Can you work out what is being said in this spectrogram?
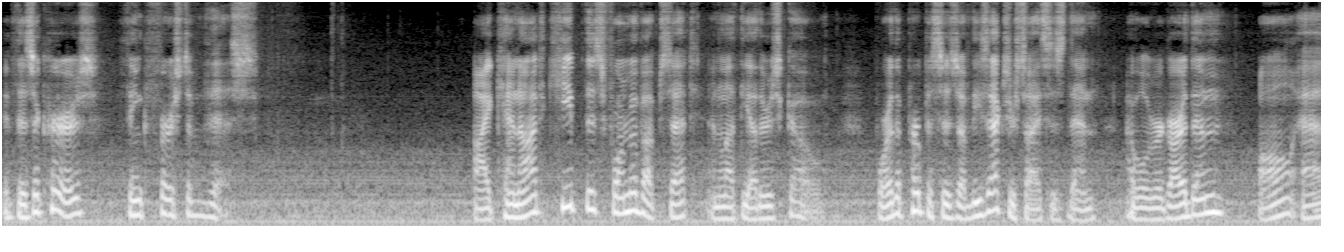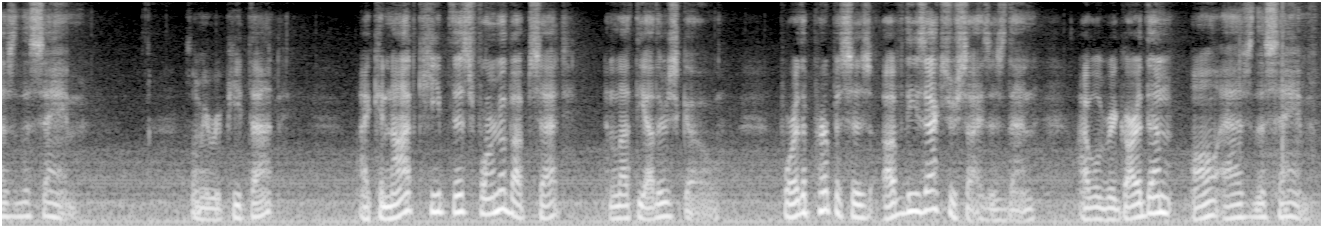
If this occurs, think first of this. I cannot keep this form of upset and let the others go. For the purposes of these exercises, then, I will regard them all as the same. So let me repeat that. I cannot keep this form of upset and let the others go. For the purposes of these exercises, then, I will regard them all as the same.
